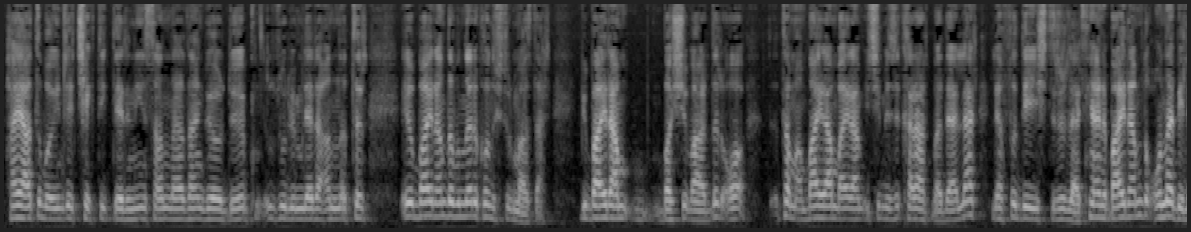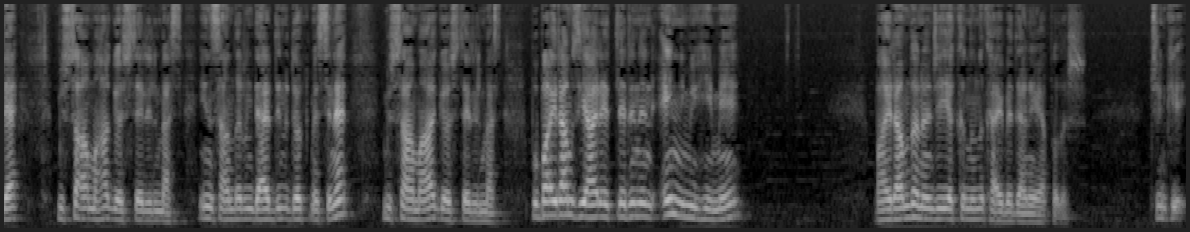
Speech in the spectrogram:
hayatı boyunca çektiklerini insanlardan gördüğü zulümleri anlatır. E, bayramda bunları konuşturmazlar. Bir bayram başı vardır. O tamam bayram bayram içimizi karartma derler. Lafı değiştirirler. Yani bayramda ona bile müsamaha gösterilmez. İnsanların derdini dökmesine müsamaha gösterilmez. Bu bayram ziyaretlerinin en mühimi bayramdan önce yakınını kaybedene yapılır. Çünkü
